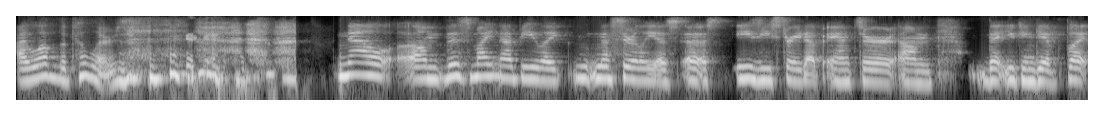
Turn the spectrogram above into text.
I love the pillars. now, um, this might not be like necessarily a, a easy, straight up answer um, that you can give, but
